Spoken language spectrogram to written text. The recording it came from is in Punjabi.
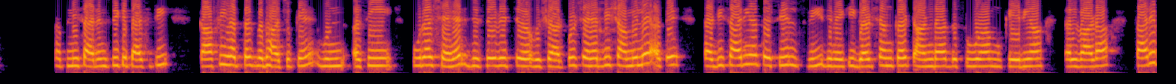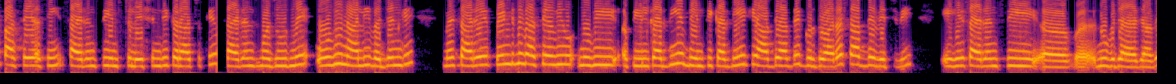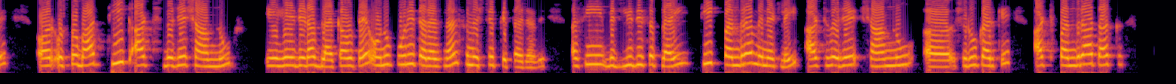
ਆਪਣੀ ਸਾਇਰਨਸ ਦੀ ਕੈਪੈਸਿਟੀ ਕਾਫੀ ਹੱਦ ਤੱਕ ਵਧਾ ਚੁੱਕੇ ਹਾਂ। ਹੁਣ ਅਸੀਂ ਪੂਰਾ ਸ਼ਹਿਰ ਜਿਸ ਦੇ ਵਿੱਚ ਹੁਸ਼ਿਆਰਪੁਰ ਸ਼ਹਿਰ ਵੀ ਸ਼ਾਮਿਲ ਹੈ ਅਤੇ ਸਾਡੀ ਸਾਰੀਆਂ ਤਹਿਸੀਲਸ ਵੀ ਜਿਵੇਂ ਕਿ ਗੜਸ਼ੰਕਰ ਟਾਂਡਾ ਦਸੂਆ ਮੁਕੇਰੀਆਂ ਤਲਵਾੜਾ ਸਾਰੇ ਪਾਸੇ ਅਸੀਂ ਸਾਇਰਨਸ ਦੀ ਇੰਸਟਾਲੇਸ਼ਨ ਵੀ ਕਰਾ ਚੁੱਕੇ ਸਾਇਰਨਸ ਮੌਜੂਦ ਨੇ ਉਹ ਵੀ ਨਾਲ ਹੀ ਵਜਣਗੇ। ਮੈਂ ਸਾਰੇ ਪਿੰਡ ਨਿਵਾਸੀਆਂ ਵੀ ਨੂੰ ਵੀ ਅਪੀਲ ਕਰਦੀ ਹਾਂ ਬੇਨਤੀ ਕਰਦੀ ਹਾਂ ਕਿ ਆਪਦੇ ਆਪਦੇ ਗੁਰਦੁਆਰਾ ਸਾਹਿਬ ਦੇ ਵਿੱਚ ਵੀ ਇਹ ਸਾਇਰਨਸ ਦੀ ਅਹ, ਨੂੰ ਵਜਾਇਆ ਜਾਵੇ। ਔਰ ਉਸ ਤੋਂ ਬਾਅਦ ਠੀਕ 8 ਵਜੇ ਸ਼ਾਮ ਨੂੰ ਇਹ ਜਿਹੜਾ ਬਲੈਕ ਆਊਟ ਹੈ ਉਹਨੂੰ ਪੂਰੀ ਤਰ੍ਹਾਂ ਨਾਲ ਸੁਨਿਸ਼ਚਿਤ ਕੀਤਾ ਜਾਵੇ। ਅਸੀਂ ਬਿਜਲੀ ਦੀ ਸਪਲਾਈ ਠੀਕ 15 ਮਿੰਟ ਲਈ 8 ਵਜੇ ਸ਼ਾਮ ਨੂੰ ਅਹ, ਸ਼ੁਰੂ ਕਰਕੇ 8:15 ਤੱਕ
